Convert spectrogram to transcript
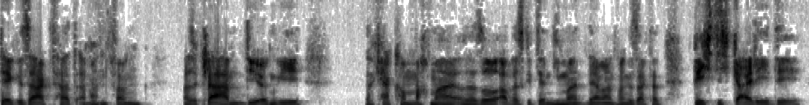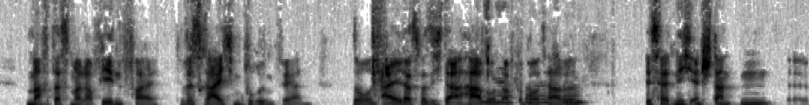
der gesagt hat am Anfang, also klar haben die irgendwie gesagt, ja komm, mach mal oder so, aber es gibt ja niemanden, der am Anfang gesagt hat, richtig geile Idee, mach das mal auf jeden Fall, du wirst reich und berühmt werden. So, und all das, was ich da habe und Ja, aufgebaut voll, habe, ist halt nicht entstanden, äh,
